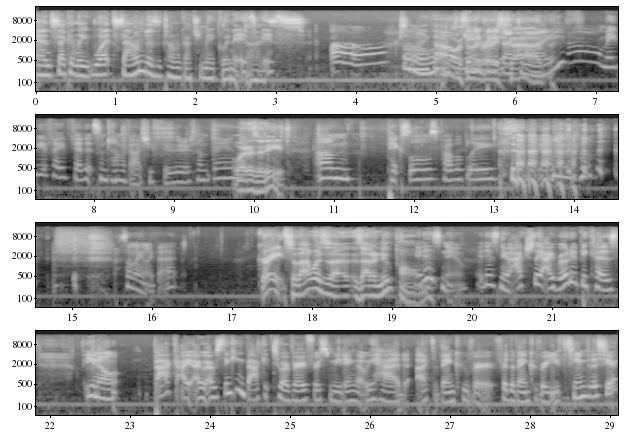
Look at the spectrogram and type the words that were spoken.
And secondly, what sound does a Tamagotchi make when it It's dies? it's oh something like that. Oh, Can something you bring very it back sad. to life? Oh, maybe if I fed it some Tamagotchi food or something. What does it eat? Um, pixels probably. Something like that. Great. So that was, uh, is that a new poem? It is new. It is new. Actually, I wrote it because, you know, back I, I, was thinking back to our very first meeting that we had at the Vancouver for the Vancouver youth team this year,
